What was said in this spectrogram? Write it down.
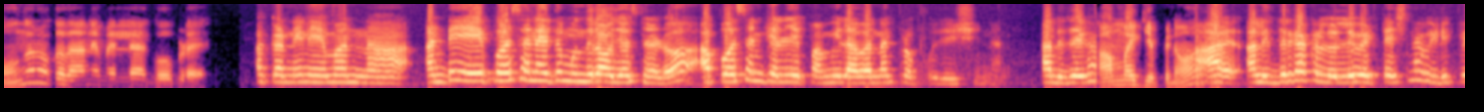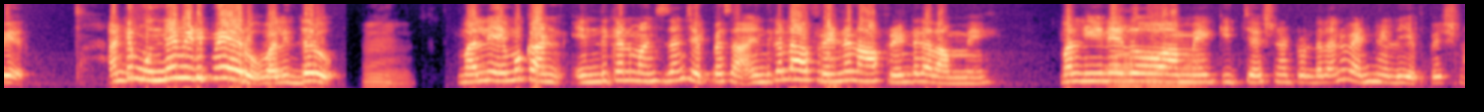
ఓంగని ఒకదాన్ని మెల్లగా గోపుడే. అక్కడ నేను ఏమన్నా అంటే ఏ పర్సన్ అయితే ముందు లవ్ చేస్తున్నాడో ఆ పర్సన్కి వెళ్ళి చెప్పా మీ లవర్ నాకు ప్రపోజ్ చేసింది వాళ్ళిద్దరు అమ్మాయికి చెప్పినావా? వాళ్ళిద్దరికి అక్కడ లొల్లి పెట్టేసిన విడిపోయారు. అంటే ముందే విడిపోయారు వాళ్ళిద్దరు. మళ్ళీ ఏమో కన్- ఎందుకని మంచిదని చెప్పేసా. ఎందుకంటే ఆ ఫ్రెండ్ నా ఫ్రెండ్ కదా అమ్మాయి మళ్ళీ నేనేదో. అమ్మాయికి ఇచ్చేసినట్టు ఉంటదని వెంటనే వెళ్ళి చెప్పేసిన.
